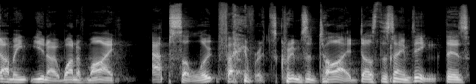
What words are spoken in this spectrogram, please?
I mean, you know, one of my absolute favorites, Crimson Tide, does the same thing. There's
